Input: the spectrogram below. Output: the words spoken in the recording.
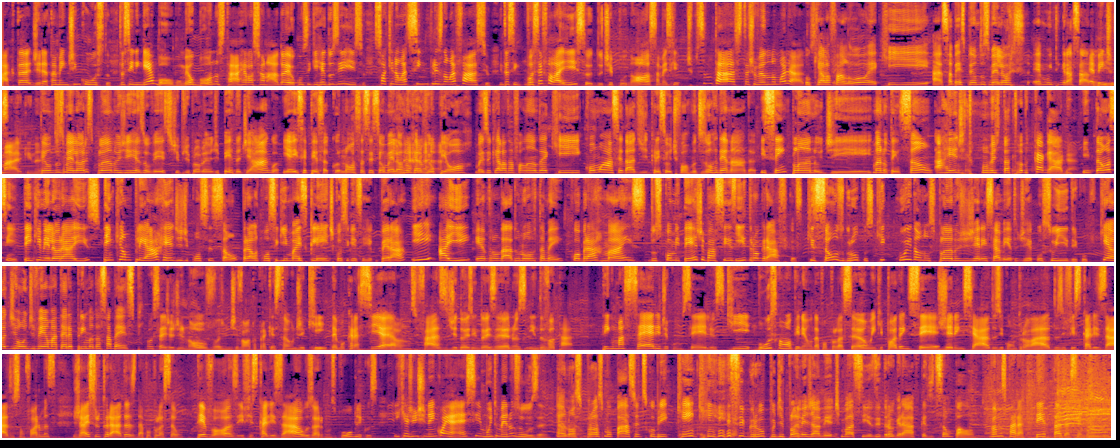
diretamente em custo. Então, assim, ninguém é bobo. O meu bônus está relacionado a eu conseguir reduzir isso. Só que não é simples, não é fácil. Então, assim, você falar isso do tipo, nossa, mas que. Tipo, você não tá. Você tá chovendo no molhado. O que ela falou é que a Sabesp tem um dos melhores. É muito engraçado. É benchmarking, né? Tem um dos melhores planos de resolver esse tipo de problema de perda de água. E aí você pensa, nossa, se esse é o melhor, não quero ver o pior. Mas o que ela tá falando é que, como a cidade cresceu de forma desordenada e sem plano de manutenção, a rede hoje tá toda cagada. Cagada. Então, assim, tem que melhorar isso, tem que ampliar a rede de concessão para ela conseguir mais cliente, conseguir se recuperar. E aí entra um dado novo também: cobrar mais dos comitês de bacias hidrográficas, que são os grupos que cuidam nos planos de gerenciamento de recurso hídrico, que é de onde vem a matéria-prima da Sabesp. Ou seja, de novo, a gente volta para a questão de que democracia ela não se faz de dois em dois anos indo votar. Tem uma série de conselhos que buscam a opinião da população e que podem ser gerenciados e controlados e fiscalizados. São formas já estruturadas da população ter voz e fiscalizar os órgãos públicos e que a gente nem conhece e muito menos usa. É o nosso próximo passo é descobrir quem, quem é esse grupo de planejamento de bacias hidrográficas de São Paulo. Vamos para a teta da semana.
